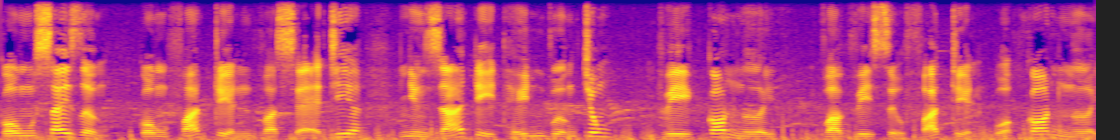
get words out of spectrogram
cùng xây dựng, cùng phát triển và sẻ chia những giá trị thịnh vượng chung vì con người và vì sự phát triển của con người.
